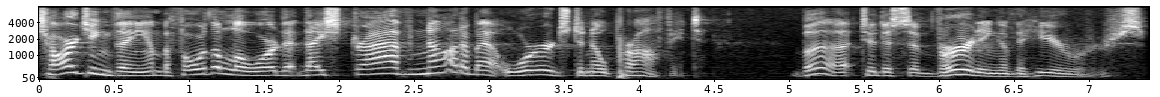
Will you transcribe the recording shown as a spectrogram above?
charging them before the Lord that they strive not about words to no profit, but to the subverting of the hearers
